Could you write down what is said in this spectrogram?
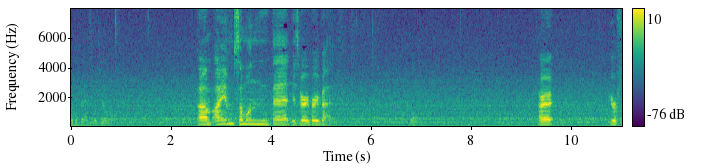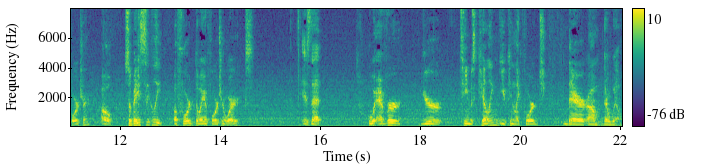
It depends. What's your role? Um, I am someone that is very very bad. Alright, you're a forger? Oh, so basically, a for the way a forger works is that whoever your team is killing, you can like forge their um their will.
